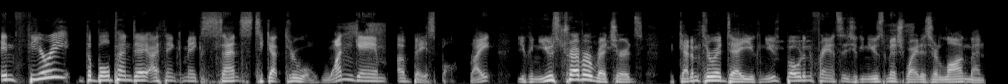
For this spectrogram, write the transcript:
in theory, the bullpen day, I think, makes sense to get through one game of baseball, right? You can use Trevor Richards, get him through a day. You can use Bowden Francis. You can use Mitch White as your long men.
